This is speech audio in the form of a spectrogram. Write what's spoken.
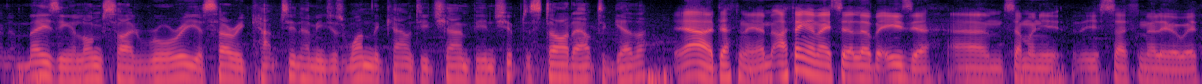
And amazing alongside Rory, your Surrey captain, having just won the county championship to start out together. Yeah, definitely. I think it makes it a little bit easier. Um, someone you, are so familiar with,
